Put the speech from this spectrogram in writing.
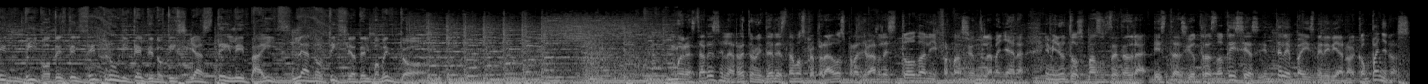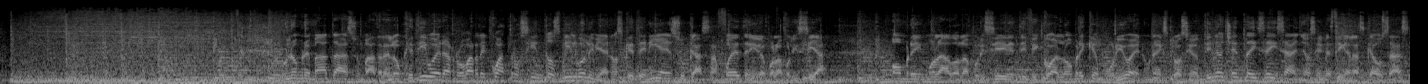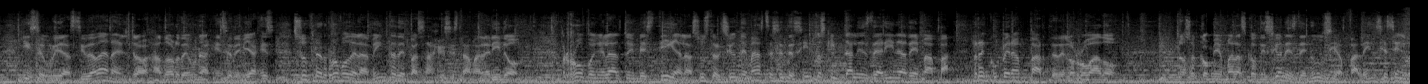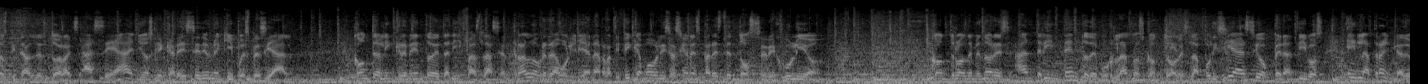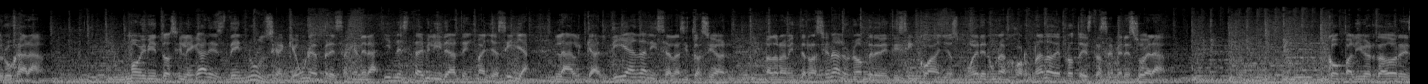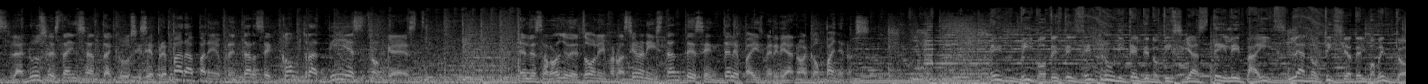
En vivo desde el Centro Unitel de Noticias Telepaís, la noticia del momento. Buenas tardes, en la red Unitel estamos preparados para llevarles toda la información de la mañana. En minutos más usted tendrá estas y otras noticias en Telepaís Meridiano. Acompáñenos. Un hombre mata a su madre. El objetivo era robarle 400 mil bolivianos que tenía en su casa. Fue detenido por la policía. Hombre inmolado. La policía identificó al hombre que murió en una explosión. Tiene 86 años. Se investigan las causas. Inseguridad ciudadana. El trabajador de una agencia de viajes sufre robo de la venta de pasajes. Está malherido. Robo en el alto. Investigan la sustracción de más de 700 quintales de harina de mapa. Recuperan parte de lo robado. Nosocomio en malas condiciones. Denuncian falencias en el hospital del tórax. Hace años que carece de un equipo especial. Contra el incremento de tarifas, la Central Obrera Boliviana ratifica movilizaciones para este 12 de julio. Control de menores. Ante el intento de burlar los controles, la policía hace operativos en la tranca de Urujara. Movimientos ilegales denuncian que una empresa genera inestabilidad en Mayasilla. La alcaldía analiza la situación. Panorama internacional, un hombre de 25 años muere en una jornada de protestas en Venezuela. Copa Libertadores, Lanús está en Santa Cruz y se prepara para enfrentarse contra The Strongest. El desarrollo de toda la información en instantes en Telepaís Meridiano. Acompáñanos. En vivo desde el Centro Unitel de Noticias Telepaís, la noticia del momento.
